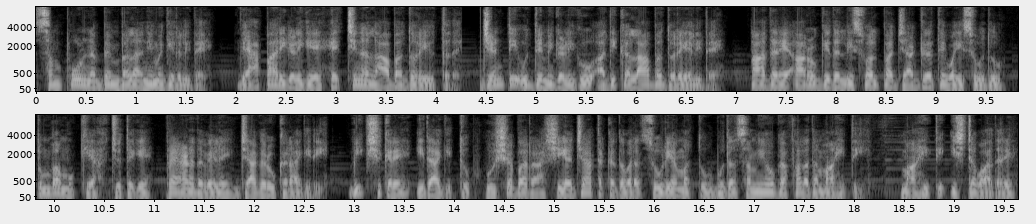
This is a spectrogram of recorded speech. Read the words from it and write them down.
ಸಂಪೂರ್ಣ ಬೆಂಬಲ ನಿಮಗಿರಲಿದೆ. ವ್ಯಾಪಾರಿಗಳಿಗೆ ಹೆಚ್ಚಿನ ಲಾಭ ದೊರೆಯುತ್ತದೆ. ಜಂಟಿ ಉದ್ಯಮಿಗಳಿಗೂ ಅಧಿಕ ಲಾಭ ದೊರೆಯಲಿದೆ. ಆದರೆ ಆರೋಗ್ಯದಲ್ಲಿ ಸ್ವಲ್ಪ ಜಾಗ್ರತೆ ವಹಿಸುವುದು ತುಂಬಾ ಮುಖ್ಯ. ಜೊತೆಗೆ ಪ್ರಯಾಣದ ವೇಳೆ ಜಾಗರೂಕರಾಗಿರಿ. ವೀಕ್ಷಕರೇ, ಇದಾಗಿತ್ತು ವೃಷಭ ರಾಶಿಯ ಜಾತಕದವರ ಸೂರ್ಯ ಮತ್ತು ಬುಧ ಸಂಯೋಗ ಫಲದ ಮಾಹಿತಿ. ಮಾಹಿತಿ ಇಷ್ಟವಾದರೆ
